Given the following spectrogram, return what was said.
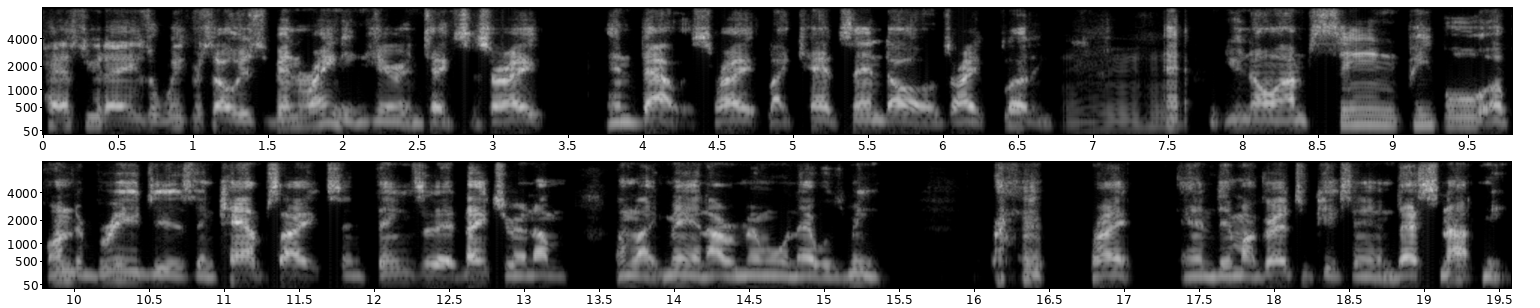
past few days, a week or so, it's been raining here in Texas, right? In Dallas, right? Like cats and dogs, right? Flooding. Mm-hmm. And, you know, I'm seeing people up under bridges and campsites and things of that nature. And I'm, I'm like, man, I remember when that was me. right. And then my gratitude kicks in. That's not me.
